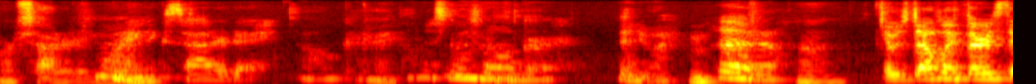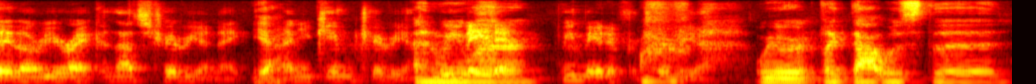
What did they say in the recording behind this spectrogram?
or Saturday Hmm, I think Saturday. Oh, okay. Okay. That was It was longer than longer. that. Anyway, I don't know. Hmm. It was definitely Thursday though. You're right because that's trivia night. Yeah. And you came to trivia. And we, we made were- it. We made it for trivia. we were like that was the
